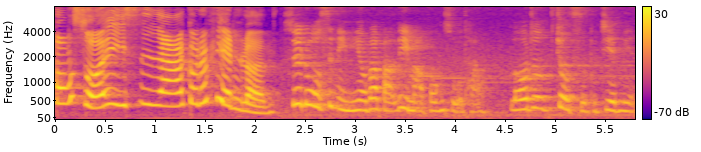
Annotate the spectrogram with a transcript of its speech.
封锁的意思啊，根本就骗人。所以如果是你，你有办法立马封锁他，然后就就此不见面。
